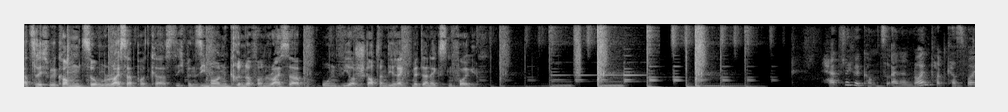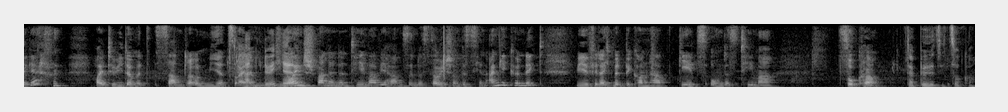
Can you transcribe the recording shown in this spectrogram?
Herzlich willkommen zum Rise Up Podcast. Ich bin Simon, Gründer von Rise Up und wir starten direkt mit der nächsten Folge. Herzlich willkommen zu einer neuen Podcast-Folge. Heute wieder mit Sandra und mir zu einem Hallöchen. neuen spannenden Thema. Wir haben es in der Story schon ein bisschen angekündigt. Wie ihr vielleicht mitbekommen habt, geht es um das Thema Zucker. Der böse Zucker.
